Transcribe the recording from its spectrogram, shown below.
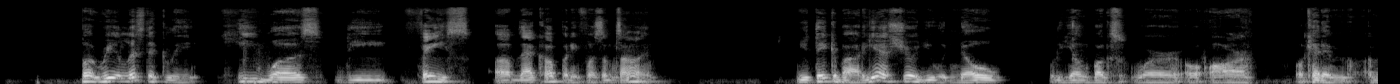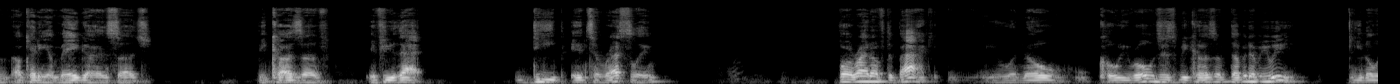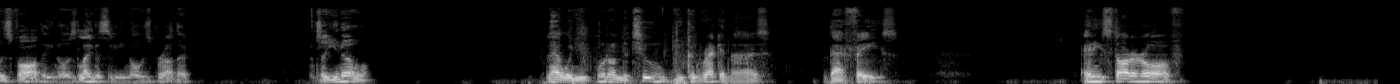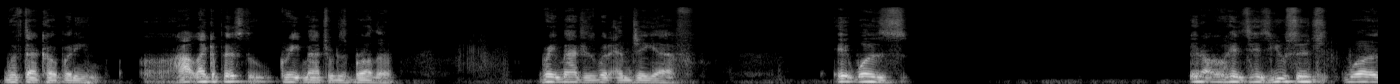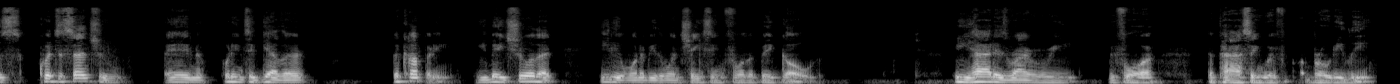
But realistically, he was the face of that company for some time. You think about it, yeah, sure, you would know who the Young Bucks were or are, or Kenny, um, or Kenny Omega and such, because of if you're that deep into wrestling. But right off the back, you would know Cody Rhodes is because of WWE. You know his father, you know his legacy, you know his brother. So you know that when you put on the tube, you can recognize that face. And he started off with that company uh, hot like a pistol. Great match with his brother. Great matches with MJF. It was you know, his, his usage was quintessential in putting together the company. He made sure that he didn't want to be the one chasing for the big gold. He had his rivalry before the passing with Brodie Lee.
